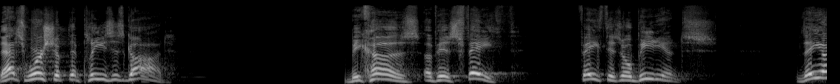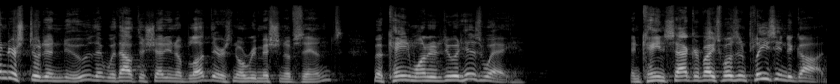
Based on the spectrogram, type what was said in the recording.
That's worship that pleases God because of his faith Faith is obedience. They understood and knew that without the shedding of blood, there is no remission of sins. But Cain wanted to do it his way. And Cain's sacrifice wasn't pleasing to God.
